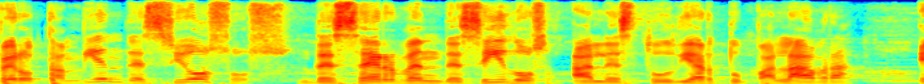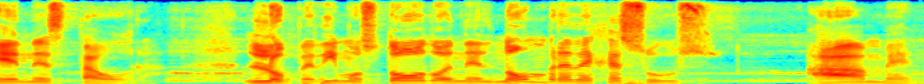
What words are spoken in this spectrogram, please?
pero también deseosos de ser bendecidos al estudiar tu palabra en esta hora. Lo pedimos todo en el nombre de Jesús. Amén.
